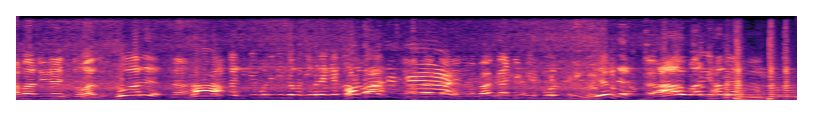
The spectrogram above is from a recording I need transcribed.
આમાં નિરાય નો હાલે. જો હાલે? ના. કાકાજી કે બોલી દીધો પછી મને કે? કાકાજી કે બાકા ટિકિટ બોલતી હોય. એમ ને આવ મારી સામે.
